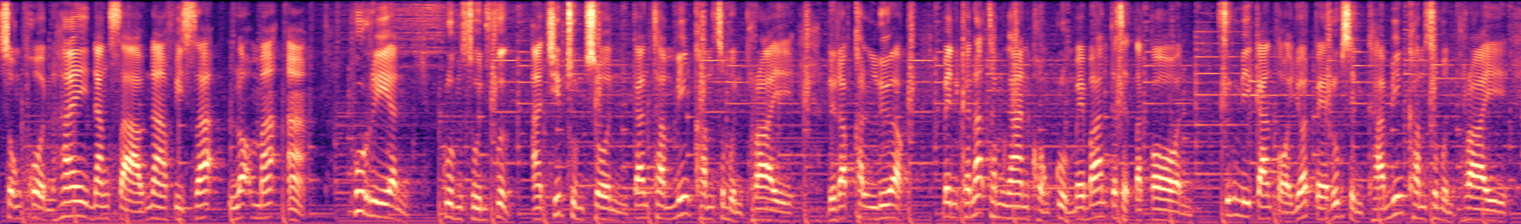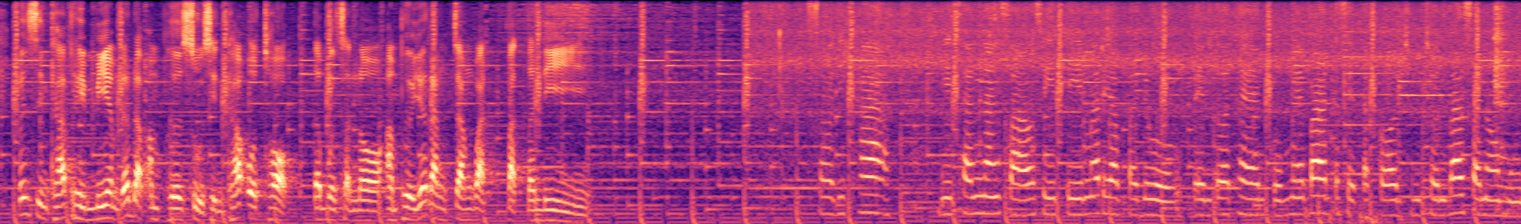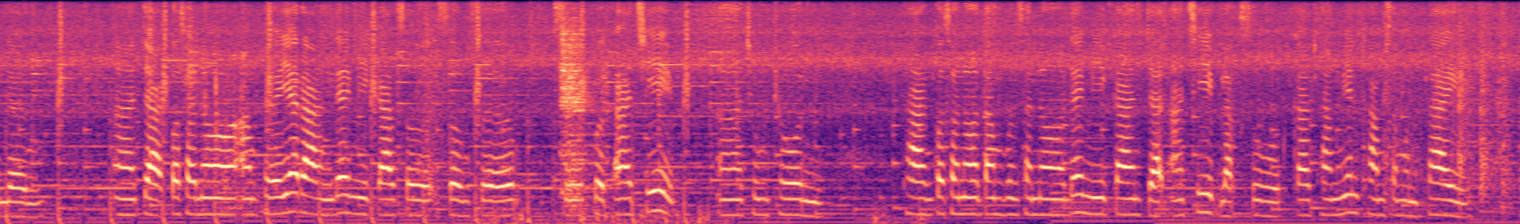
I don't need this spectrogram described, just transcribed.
ส่งผลให้นางสาวนาฟิซะเลาะมะอะผู้เรียน กลุ่มศูนย์ฝึกอาชีพชุมชน การทำมี่งคำสมุนไพร ได้รับคัดเลือกเป็นคณะทำงานของกลุ่มแม่บ้านเกษตรกร ซึ่งมีการต่อยอดไปรูปสินค้ามี่งคำสมุนไพร เป็นสินค้าพรีเมียมระดับอำเภอสู่สินค้าโอท็อปตำบลสนออำเภอยะรังจังหวัดปัตตานี สวัสดีค่ะ ดิฉันนางสาวซีตีมาเรียประดู เป็นตัวแทนกลุ่มแม่บ้านเกษตรกรชุมชนบ้านสนอหมู่หนึ่ง จากกศนอำเภอยะรังได้มีการสส่งเสริมศูนย์ฝึกอาชีพชุมชน ทางกศนตำบลสนอได้มีการจัดอาชีพหลักสูตร การทำเมี่ยนคำสมุนไพร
